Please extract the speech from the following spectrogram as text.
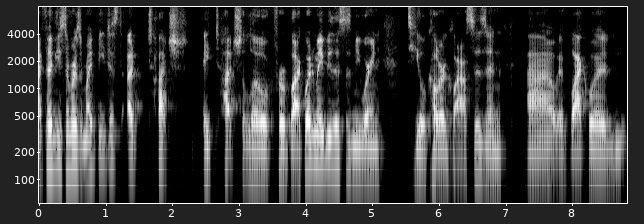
I feel like these numbers might be just a touch a touch low for Blackwood. Maybe this is me wearing teal colored glasses, and uh, if Blackwood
